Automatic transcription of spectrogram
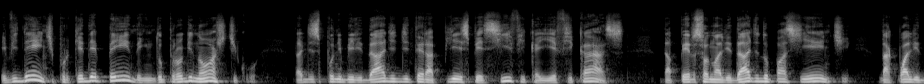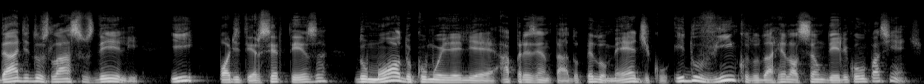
Evidente, porque dependem do prognóstico, da disponibilidade de terapia específica e eficaz, da personalidade do paciente, da qualidade dos laços dele e, pode ter certeza, do modo como ele é apresentado pelo médico e do vínculo da relação dele com o paciente.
